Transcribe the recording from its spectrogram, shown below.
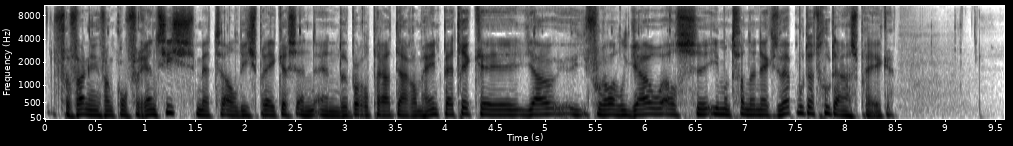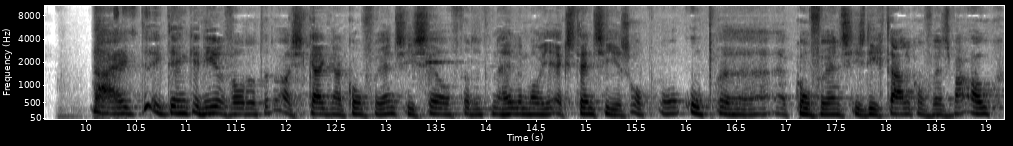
vervanging van conferenties met al die sprekers en, en de borrelpraat daaromheen. Patrick, eh, jou, vooral jou als eh, iemand van de Next Web moet dat goed aanspreken. Nou, ik, denk in ieder geval dat het, als je kijkt naar conferenties zelf, dat het een hele mooie extensie is op, op, conferenties, digitale conferenties, maar ook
